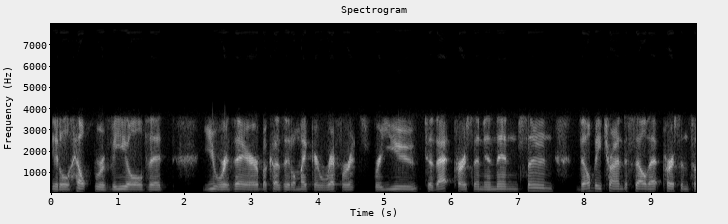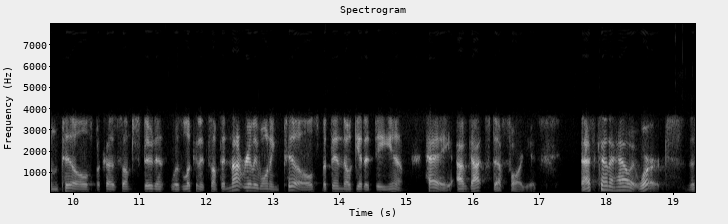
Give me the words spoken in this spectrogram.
it'll help reveal that you were there because it'll make a reference for you to that person and then soon they'll be trying to sell that person some pills because some student was looking at something not really wanting pills but then they'll get a DM hey I've got stuff for you. That's kind of how it works. The,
